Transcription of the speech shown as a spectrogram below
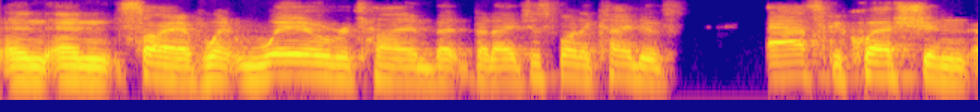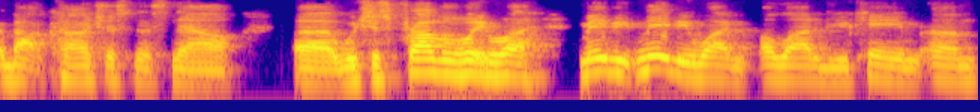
and and sorry, I've went way over time, but but I just want to kind of ask a question about consciousness now, uh, which is probably why maybe maybe why a lot of you came. Um,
